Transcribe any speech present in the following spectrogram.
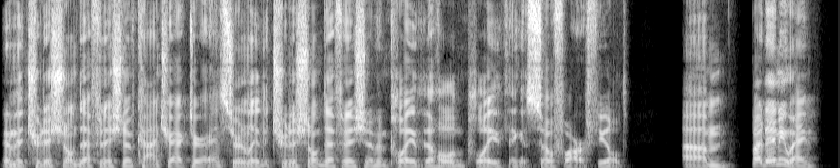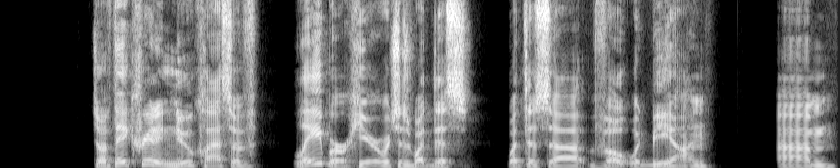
than the traditional definition of contractor and certainly the traditional definition of employee. The whole employee thing is so far afield. Um, but anyway, so if they create a new class of labor here, which is what this what this uh, vote would be on, um,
